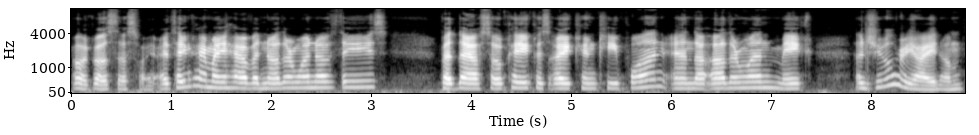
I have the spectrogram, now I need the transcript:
Oh, it goes this way. I think I might have another one of these, but that's okay because I can keep one and the other one make a jewelry item.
